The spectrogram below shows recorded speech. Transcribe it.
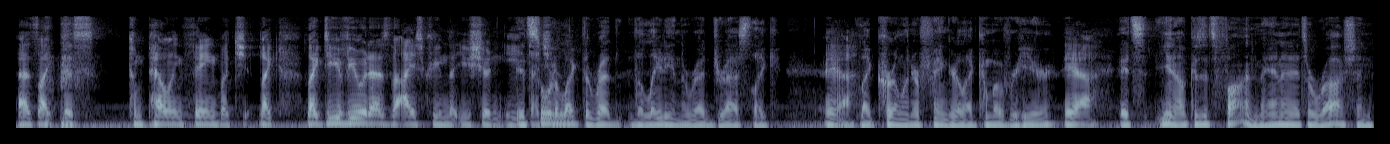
as like this compelling thing, but you, like like do you view it as the ice cream that you shouldn't eat? it's sort of like the red the lady in the red dress like yeah like curling her finger like come over here yeah it's you know because it's fun man and it's a rush and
